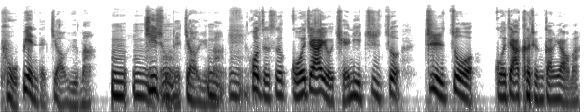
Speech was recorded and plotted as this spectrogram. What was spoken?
普遍的教育吗？嗯嗯，基础的教育吗？嗯，或者是国家有权利制作制作国家课程纲要吗？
